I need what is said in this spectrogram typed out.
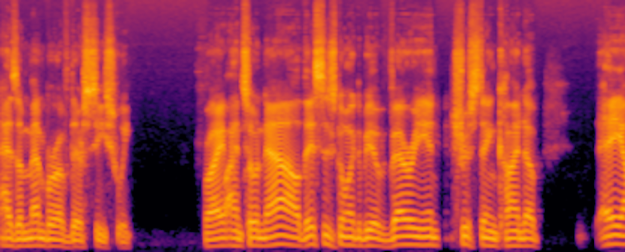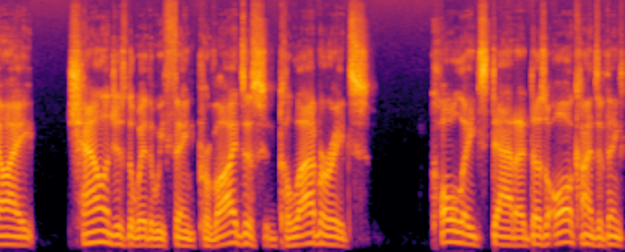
as a member of their C suite, right? And so now this is going to be a very interesting kind of AI challenges the way that we think, provides us, collaborates, collates data, does all kinds of things,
